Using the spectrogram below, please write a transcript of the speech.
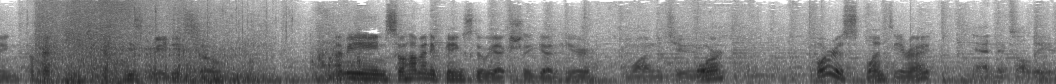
Ping everything. Okay. Yeah, he's greedy, so. I mean, so how many pings do we actually get here? One, two. Four? Four is plenty, right? Yeah, it nicks all these.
